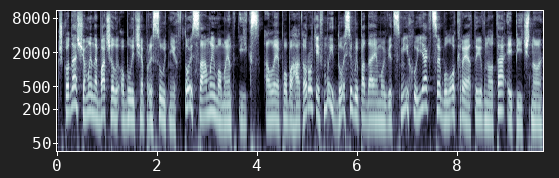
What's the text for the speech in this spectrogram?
Шкода, що ми не бачили обличчя присутніх в той самий момент X. Але по багато років ми й досі випадаємо від сміху, як це було креативно та епічно.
